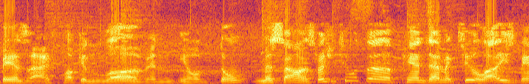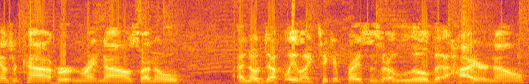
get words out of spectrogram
bands that I fucking love and you know don't miss out on, especially too with the pandemic too. A lot of these bands are kind of hurting right now, so I know I know definitely like ticket prices are a little bit higher now,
